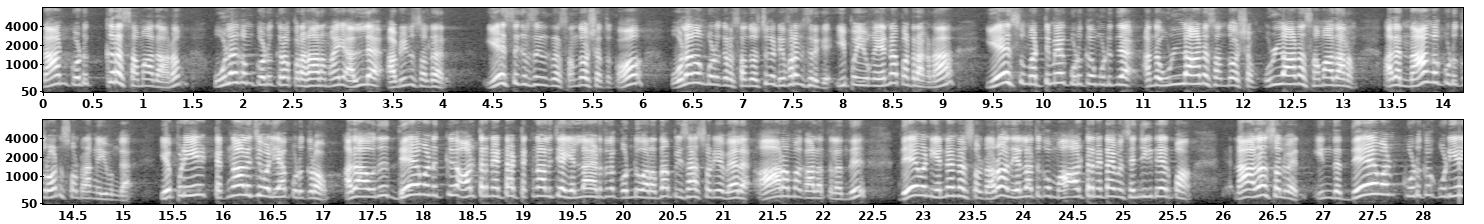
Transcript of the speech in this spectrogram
நான் கொடுக்கிற சமாதானம் உலகம் கொடுக்கிற பிரகாரமாய் அல்ல அப்படின்னு சொல்கிறார் இயேசு கிறிஸ்து இருக்கிற சந்தோஷத்துக்கும் உலகம் கொடுக்குற சந்தோஷத்துக்கும் டிஃப்ரென்ஸ் இருக்குது இப்போ இவங்க என்ன பண்ணுறாங்கன்னா இயேசு மட்டுமே கொடுக்க முடிஞ்ச அந்த உள்ளான சந்தோஷம் உள்ளான சமாதானம் அதை நாங்கள் கொடுக்குறோன்னு சொல்கிறாங்க இவங்க. எப்படி டெக்னாலஜி வழியாக கொடுக்குறோம்? அதாவது தேவனுக்கு ஆல்டர்னேட்டாக டெக்னாலஜியாக எல்லா இடத்துல கொண்டு வரதான் பிசாசுடைய வேலை. ஆரம்ப காலத்துலேருந்து தேவன் என்னென்ன சொல்கிறாரோ அது எல்லாத்துக்கும் ஆல்டர்னேட்டாக இவன் செஞ்சுக்கிட்டே இருப்பான். நான் தான் சொல்வேன். இந்த தேவன் கொடுக்கக்கூடிய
